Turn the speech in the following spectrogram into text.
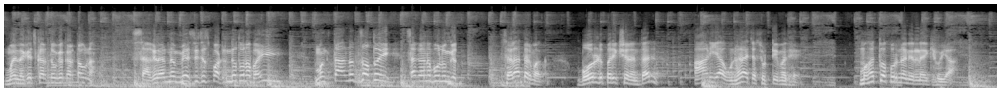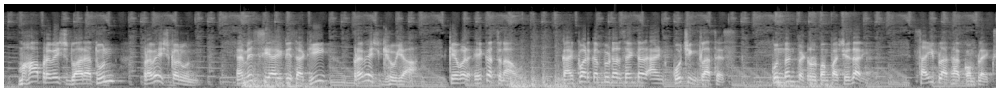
मैं लगेच कर्तव्य करताव ना. सगळ्यांना मेसेजेस पाठवून देतो ना भाई. मग ताणत जातोय सगळ्यांना बोलून घेतो. चला तर मग बोर्ड परीक्षेनंतर आणि या उन्हाळ्याच्या सुट्टीमध्ये महत्त्वपूर्ण निर्णय घेऊया. महाप्रवेश द्वारातून प्रवेश करून M S C I T साठी प्रवेश घेऊया. केवळ एकच नाव Gaikwad computer centre and coaching classes Kundan petrol पंपा शेजारी. साई प्लाझा कॉम्प्लेक्स.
